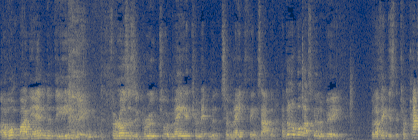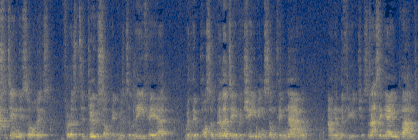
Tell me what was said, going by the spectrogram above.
And I want by the end of the evening for us as a group to have made a commitment to make things happen. I don't know what that's going to be, but I think there's the capacity in this audience for us to do something, for us to leave here with the possibility of achieving something now and in the future. So that's the game plan,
